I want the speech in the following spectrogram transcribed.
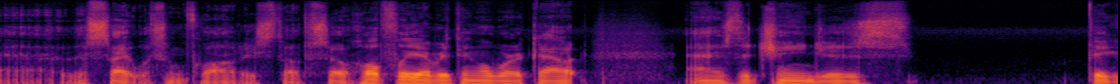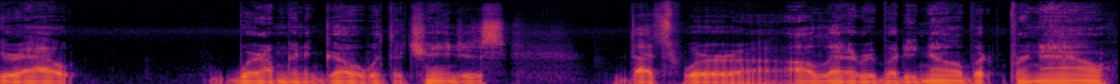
uh, the site with some quality stuff. So hopefully everything will work out as the changes figure out where I'm going to go with the changes that's where uh, I'll let everybody know. But for now,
